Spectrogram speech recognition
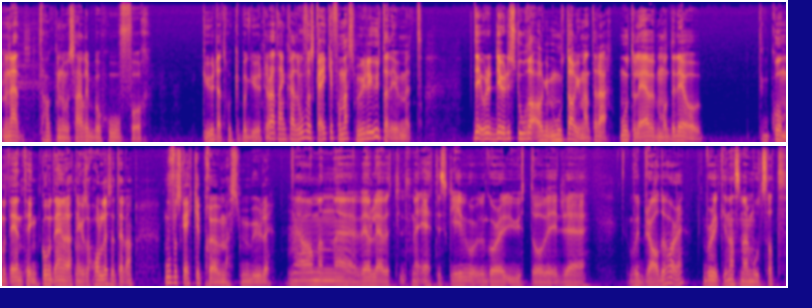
men jeg har ikke noe særlig behov for Gud. Jeg tror ikke på Gud. Og da tenker jeg at hvorfor skal jeg ikke få mest mulig ut av livet mitt? Det er jo det, det, er jo det store motargumentet der. Mot å leve. på en måte Det å gå mot én ting, gå mot én retning og så holde seg til den. Hvorfor skal jeg ikke prøve mest mulig? Ja, men uh, ved å leve et litt mer etisk liv går det utover uh, hvor bra du har det. Det burde ikke nesten være motsatt.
